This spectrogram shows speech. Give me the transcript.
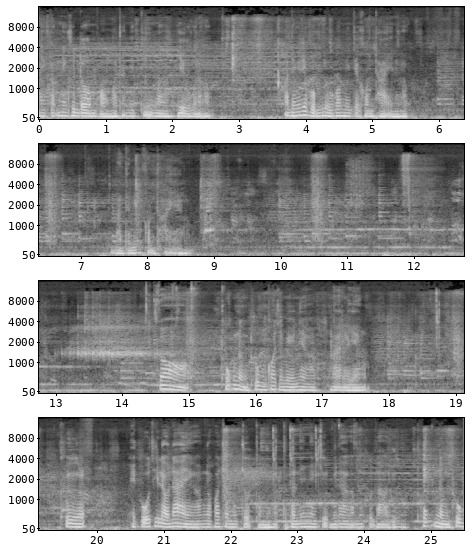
นี่ครับนี่คือโดมของพันธมิตรที่มาอยู่นะครับพันธมิตรที่ผมอยู่ก็มีแต่คนไทยนะครับพันธมิตรคนไทยนะครับ ก็ทุกหนึ่งทุ่มก็จะมีเนี่ยครับงานเลี้ยง คือไอ้ผู้ที่เราได้ครับเราก็จะมาจุดตรงนี้ครับแต่ตอนนี้ยังจุดไม่ได้ครับมันคือดาวอยู่ทุกหนึ่งทุ่ม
